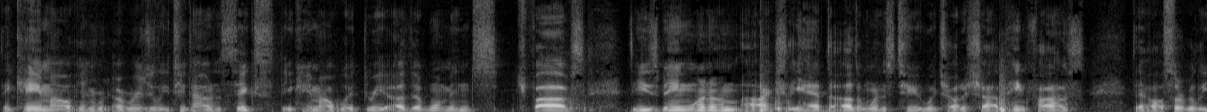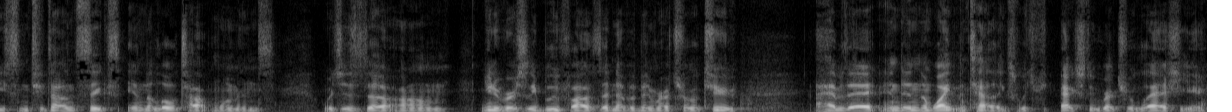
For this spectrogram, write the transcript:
They came out in originally 2006. They came out with three other women's fives. These being one of them. I actually have the other ones too, which are the Shy Pink fives that also released in 2006 in the low top women's, which is the um, University Blue fives that never been retro too. I have that, and then the white metallics, which actually retro last year.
